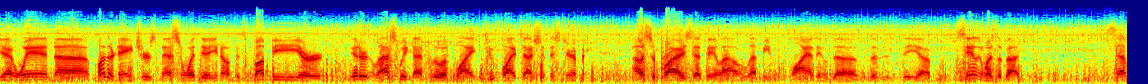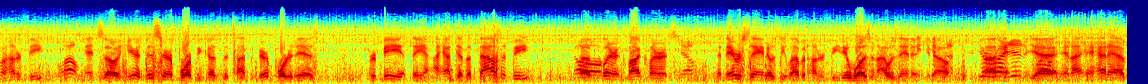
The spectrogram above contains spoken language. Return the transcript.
Yeah, when uh, Mother Nature's messing with you, you know, if it's bumpy or the other, last week I flew a flight, two flights actually in this Stearman. I was surprised that they allow let me fly. The the the, the uh, ceiling was about 700 feet. Wow. And so here at this airport, because of the type of airport it is, for me, they I have to have a thousand feet Oh. of clearance, cloud clearance, and they were saying it was 1,100 feet. It wasn't. I was in it, you know. You're Uh, right in it. Yeah, Wow. and I had to have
